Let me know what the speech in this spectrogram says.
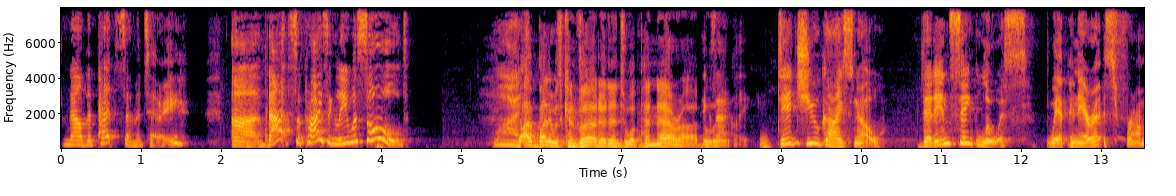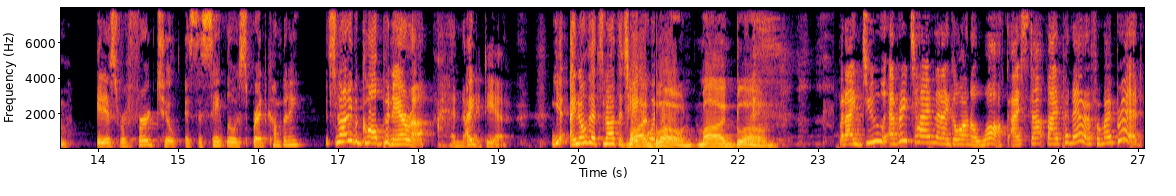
Now the pet cemetery, uh, that surprisingly was sold. Uh, but it was converted into a Panera, I believe. Exactly. Did you guys know that in St. Louis, where Panera is from, it is referred to as the St. Louis Bread Company? It's not even called Panera. I had no I- idea. Yeah, I know that's not the takeaway. Mind takeaway. blown, mind blown. But I do every time that I go on a walk, I stop by Panera for my bread.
